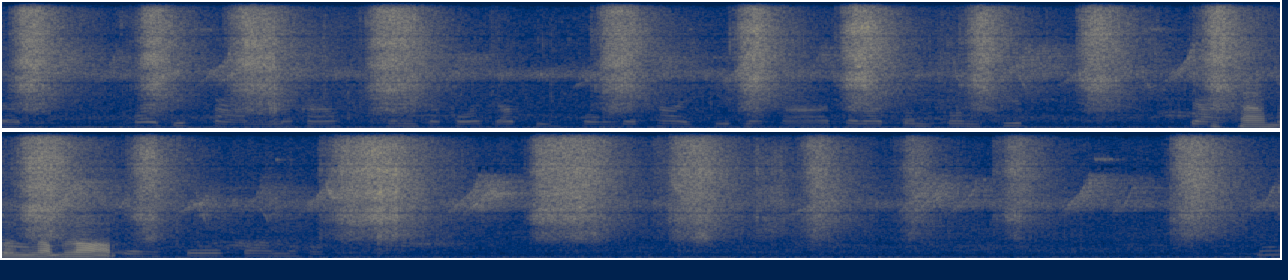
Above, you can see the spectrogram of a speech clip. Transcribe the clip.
จะข้อติดตามนะคะมันจะขอจับปิงปองไปถ่ายคลิปนะคะแต่ว่าต้นต้นๆคลิป จะค่ะเบิ่งรอบองค์ปู่ก่อนนะคะตุ้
